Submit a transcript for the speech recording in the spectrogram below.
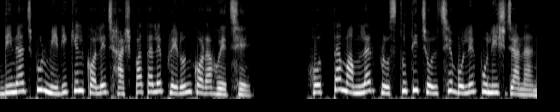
দিনাজপুর মেডিকেল কলেজ হাসপাতালে প্রেরণ করা হয়েছে। হত্যা মামলার প্রস্তুতি চলছে বলে পুলিশ জানান।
